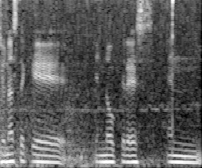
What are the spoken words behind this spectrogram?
Mencionaste que, no crees en,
